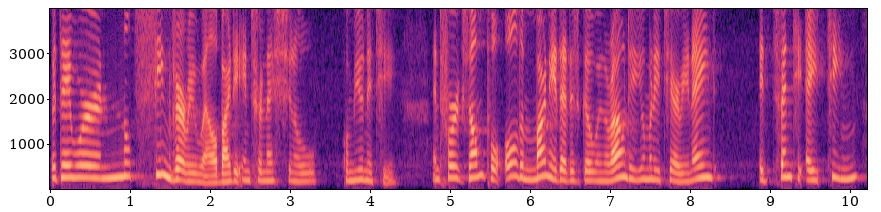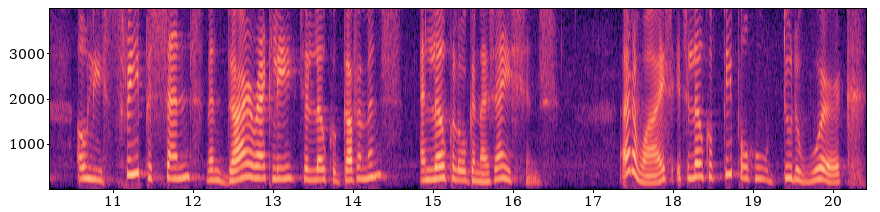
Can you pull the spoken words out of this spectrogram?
but they were not seen very well by the international community. And for example, all the money that is going around the humanitarian aid, in 2018, only 3% went directly to local governments and local organizations. Otherwise, it's local people who do the work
